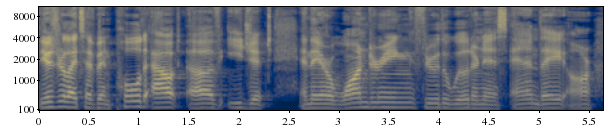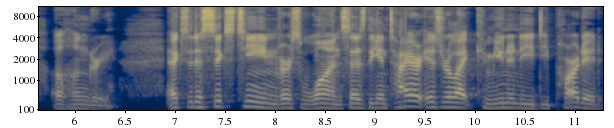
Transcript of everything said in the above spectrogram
the Israelites have been pulled out of Egypt and they are wandering through the wilderness and they are a hungry. Exodus 16, verse 1 says, The entire Israelite community departed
